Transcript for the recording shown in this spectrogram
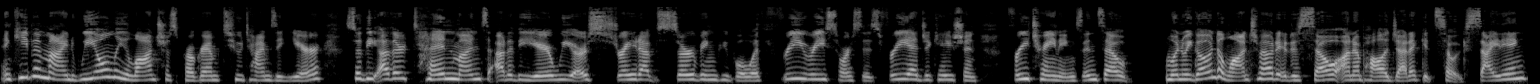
And keep in mind, we only launch this program two times a year. So the other 10 months out of the year, we are straight up serving people with free resources, free education, free trainings. And so when we go into launch mode, it is so unapologetic. It's so exciting.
